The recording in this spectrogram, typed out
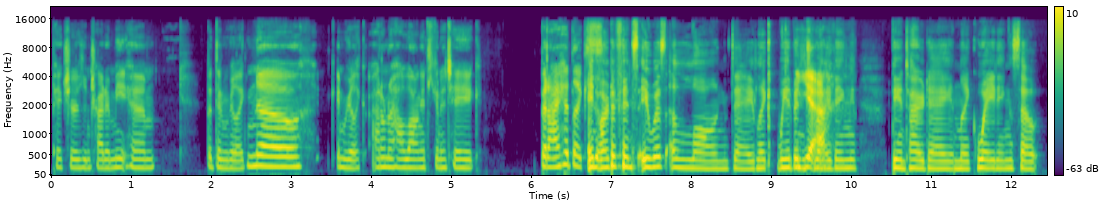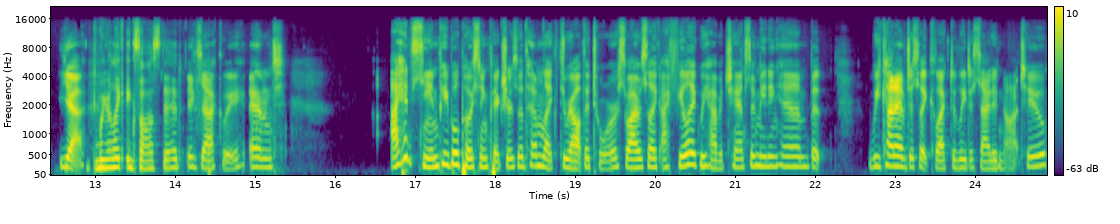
pictures and try to meet him." But then we were like, "No," and we were like, "I don't know how long it's gonna take." But I had like In our defense, it was a long day. Like we had been Yeah. driving the entire day and like waiting, so yeah, we were like exhausted. exactly, and. I had seen people posting pictures with him like throughout the tour, so I was like, I feel like we have a chance of meeting him, but we kind of just like collectively decided not to.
